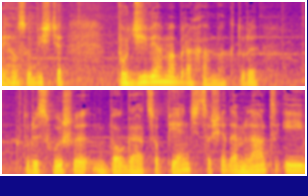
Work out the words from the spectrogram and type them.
Ja osobiście podziwiam Abrahama, który, który słyszy Boga co pięć, co siedem lat i,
